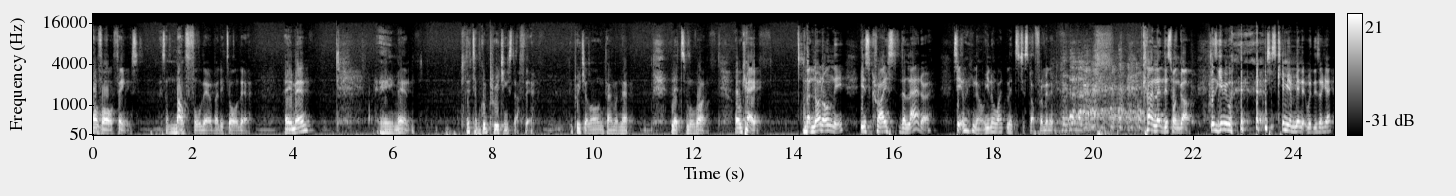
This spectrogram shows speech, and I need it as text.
of all things. There's a mouthful there, but it's all there. Amen? Amen. That's some good preaching stuff there. Could preach a long time on that. Let's move on. Okay. But not only is Christ the ladder, see, you know, you know what? Let's just stop for a minute. Can't let this one go. Just give me, just give me a minute with this, okay?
